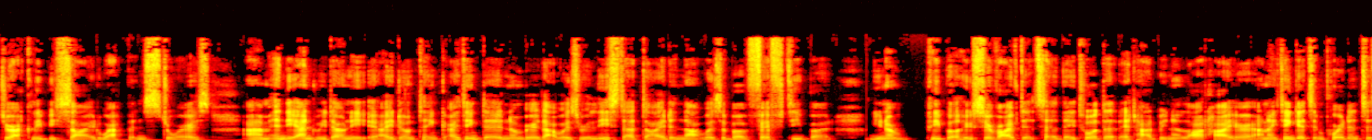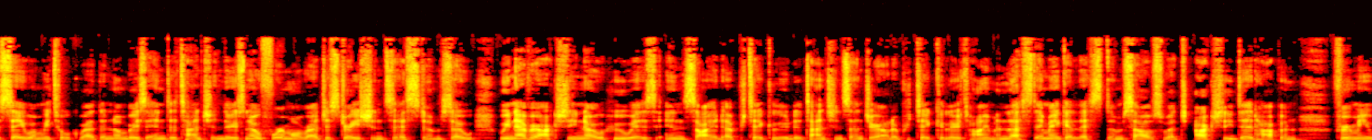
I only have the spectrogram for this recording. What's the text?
directly beside weapons stores. Um, in the end, we don't. I don't think. I think the number that was released that died, and that was above fifty. But you know, people who survived it said they thought that it had been a lot higher. And I think it's important to say when we talk about the numbers in detention, there's no formal registration system, we never actually know who is inside a particular detention center at a particular time unless they make a list themselves, which actually did happen for me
